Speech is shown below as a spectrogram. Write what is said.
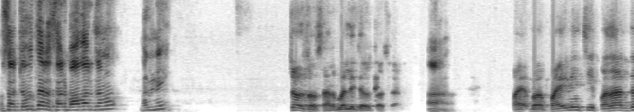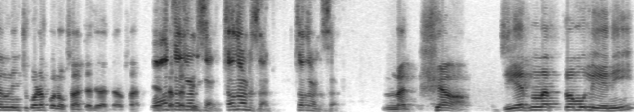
ఒకసారి చదువుతారా సార్ భావార్థము మళ్ళీ చదువుతాం సార్ మళ్ళీ చదువుతాం సార్. ఆ, పై- ప- పైనుంచి పదార్థం నుంచి కూడా పోనీ ఒకసారి చదివేద్దాం సార్. చదవండి సార్ చదవండి సార్ చదవండి సార్. నక్ష జీర్ణత్వము లేని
